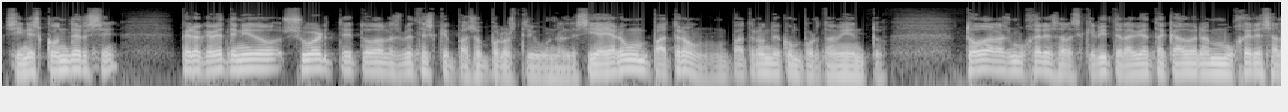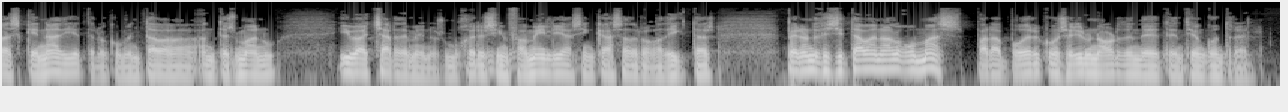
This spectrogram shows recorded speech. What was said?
sin esconderse, pero que había tenido suerte todas las veces que pasó por los tribunales. Y hallaron un patrón, un patrón de comportamiento. Todas las mujeres a las que Little había atacado eran mujeres a las que nadie, te lo comentaba antes Manu, iba a echar de menos. Mujeres sin familia, sin casa, drogadictas, pero necesitaban algo más para poder conseguir una orden de detención contra él.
